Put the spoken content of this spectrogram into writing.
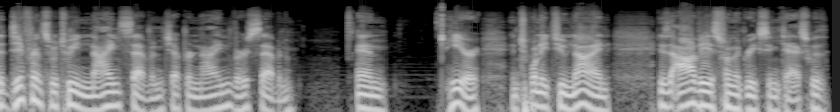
The difference between 9 7, chapter 9, verse 7, And here in 22 9 is obvious from the Greek syntax, with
